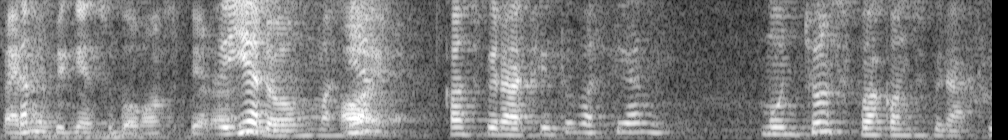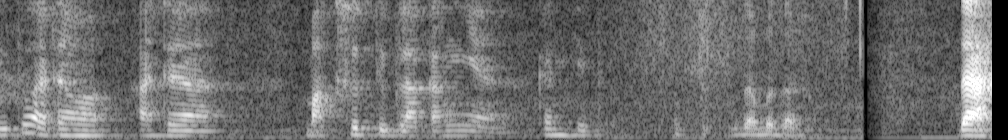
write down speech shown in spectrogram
pengen Kan- bikin sebuah konspirasi iya dong, maksudnya Oh, iya. konspirasi itu pasti kan muncul sebuah konspirasi itu ada ada maksud di belakangnya kan gitu. benar-benar dah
